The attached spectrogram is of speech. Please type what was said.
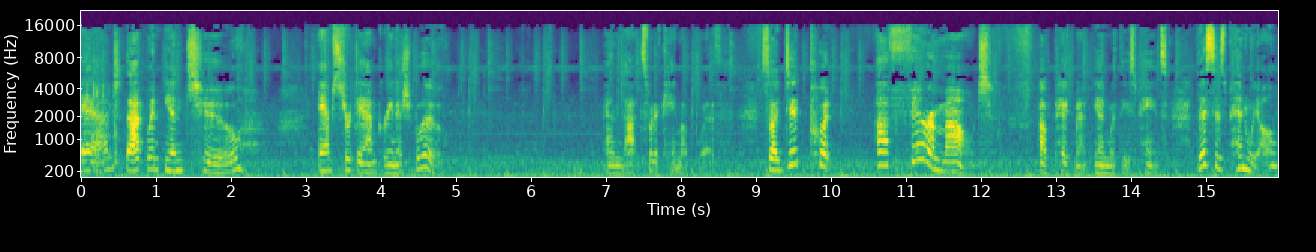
And that went into Amsterdam Greenish Blue. And that's what it came up with. So I did put a fair amount of pigment in with these paints. This is Pinwheel.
